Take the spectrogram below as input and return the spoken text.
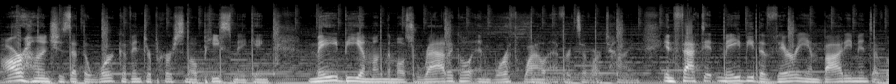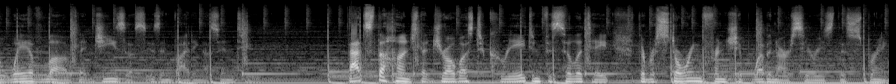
Our hunch is that the work of interpersonal peacemaking may be among the most radical and worthwhile efforts of our time. In fact, it may be the very embodiment of the way of love that Jesus is inviting us into. That's the hunch that drove us to create and facilitate the Restoring Friendship webinar series this spring.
